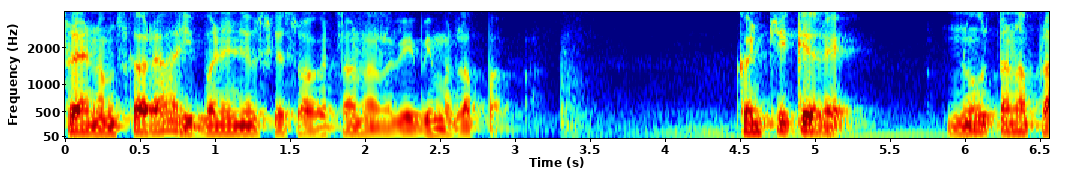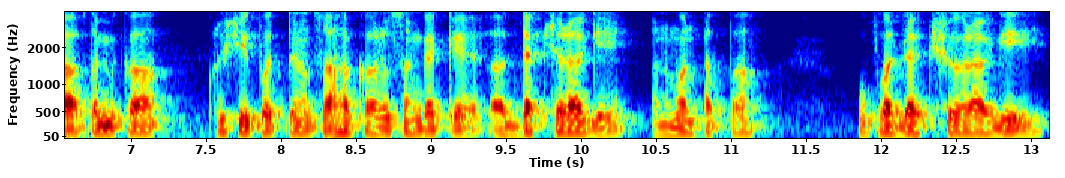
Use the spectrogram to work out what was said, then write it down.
ಸರ್ ನಮಸ್ಕಾರ. ಇಬ್ಬನಿ ನ್ಯೂಸ್ಗೆ ಸ್ವಾಗತ. ನಾನು ವಿ. ಬಿ. ಮಲ್ಲಪ್ಪ. ಕಂಚಿಕೆರೆ ನೂತನ ಪ್ರಾಥಮಿಕ ಕೃಷಿ ಪತ್ತಿನ ಸಹಕಾರ ಸಂಘಕ್ಕೆ ಅಧ್ಯಕ್ಷರಾಗಿ ಹನುಮಂತಪ್ಪ, ಉಪಾಧ್ಯಕ್ಷರಾಗಿ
